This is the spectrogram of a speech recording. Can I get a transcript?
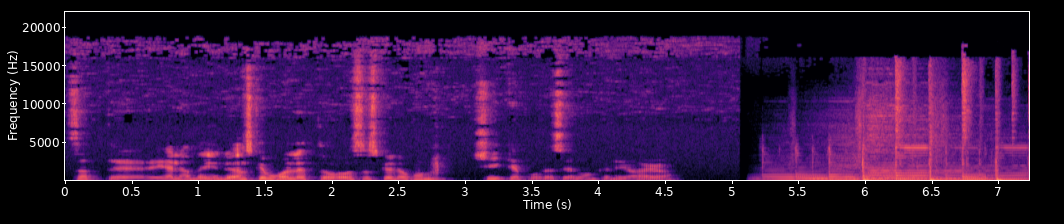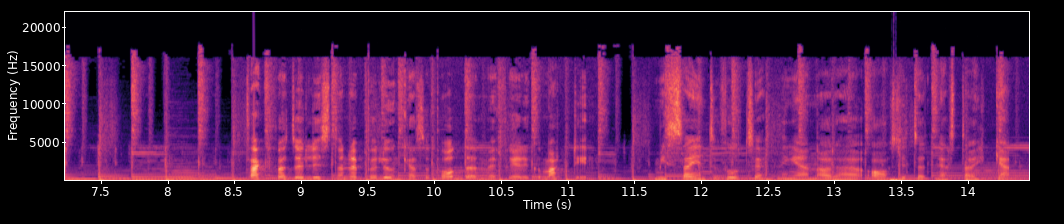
Så att, eh, jag lämnade in det önskemålet och så skulle hon kika på det och se vad hon kunde göra. Då. Tack för att du lyssnade på Lungcancerpodden med Fredrik och Martin. Missa inte fortsättningen av det här avsnittet nästa vecka.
